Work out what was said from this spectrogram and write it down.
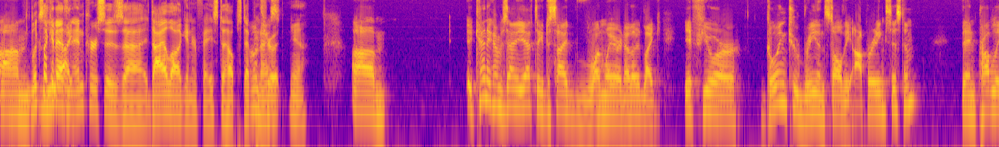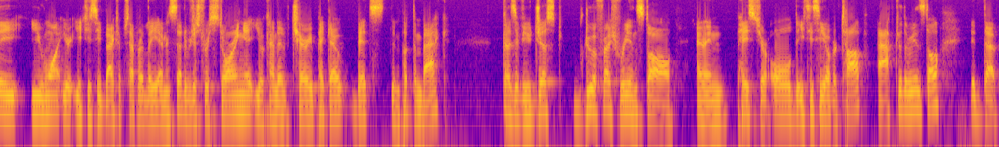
Um, Looks like it has I- an ncurses uh, dialogue interface to help step Oh, you through it. Yeah. it kind of comes down you have to decide one way or another like if you're going to reinstall the operating system then probably you want your etc backed up separately and instead of just restoring it you'll kind of cherry pick out bits and put them back because if you just do a fresh reinstall and then paste your old etc over top after the reinstall it, that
